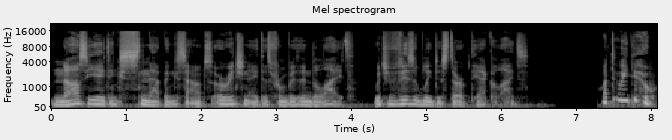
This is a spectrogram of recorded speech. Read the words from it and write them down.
Nauseating snapping sounds originated from within the light, which visibly disturbed the acolytes. What do we do?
